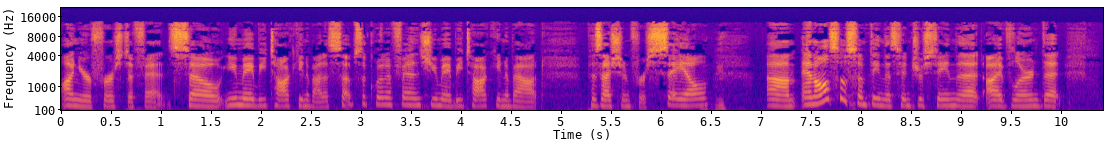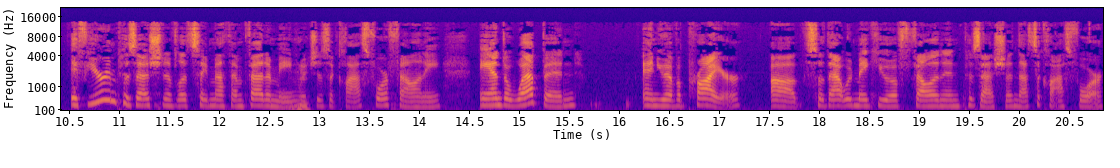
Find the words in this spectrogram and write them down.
on your first offense. So you may be talking about a subsequent offense. You may be talking about possession for sale, um, and also something that's interesting that I've learned that if you're in possession of, let's say, methamphetamine, which is a class four felony, and a weapon, and you have a prior, uh, so that would make you a felon in possession. That's a class four.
